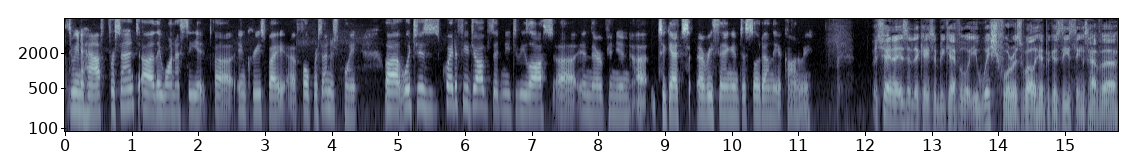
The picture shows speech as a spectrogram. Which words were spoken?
three and a half percent. Uh, they want to see it uh, increase by a full percentage point, uh, which is quite a few jobs that need to be lost, uh, in their opinion, uh, to get everything and to slow down the economy. But Shana, isn't it a case of be careful what you wish for as well here, because these things have a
